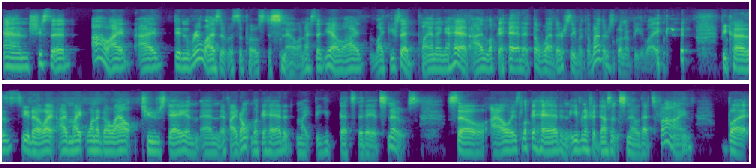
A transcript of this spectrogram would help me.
And she said, oh i i didn't realize it was supposed to snow. And i said yeah well i like you said planning ahead. I look ahead at the weather see what the weather's going to be like. Because you know i, I might want to go out tuesday and and if i don't look ahead it might be that's the day it snows. So i always look ahead and even if it doesn't snow that's fine. But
